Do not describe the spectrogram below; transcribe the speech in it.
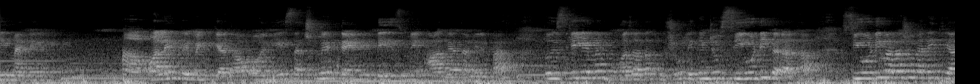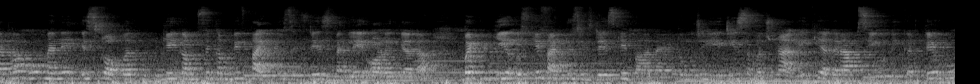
ये मैंने ऑनलाइन पेमेंट किया था और ये सच में टेन डेज़ में आ गया था मेरे पास। तो इसके लिए मैं बहुत ज़्यादा खुश हूँ। लेकिन जो सीओडी करा था COD वाला जो मैंने किया था, वो मैंने इस टॉपर के कम से कम भी फाइव टू सिक्स डेज़ पहले ऑर्डर किया था। बट ये उसके फाइव टू सिक्स डेज़ के बाद आया। तो मुझे ये चीज़ समझ में आ गई कि अगर आप COD करते हो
